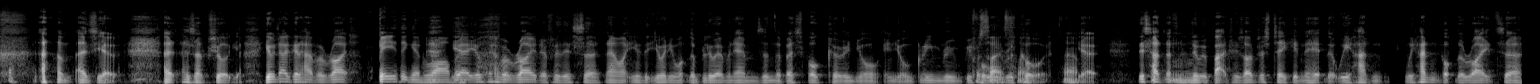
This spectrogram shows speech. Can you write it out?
um, as you know, as I'm sure you're now going to have a right bathing in ramen. Yeah, you'll have a rider for this uh, now, aren't you? That you only want the blue M and M's and the best vodka in your in your green room before Precisely. we record. Yeah. yeah. this had nothing mm. to do mm. with batteries. I've just taken the hit that we hadn't we hadn't got the right uh,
